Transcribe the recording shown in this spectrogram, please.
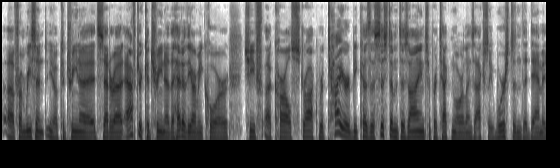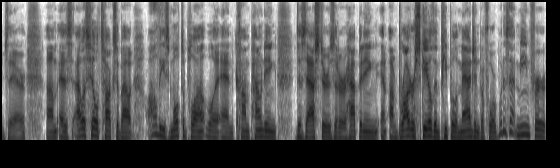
uh, from recent, you know, Katrina, et cetera. After Katrina, the head of the Army Corps, Chief uh, Carl Strock, retired because the system designed to protect New Orleans actually worsened the damage there. Um, as Alice Hill talks about all these multiple and compounding disasters that are happening on broader scale than people imagined before, what does that mean for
